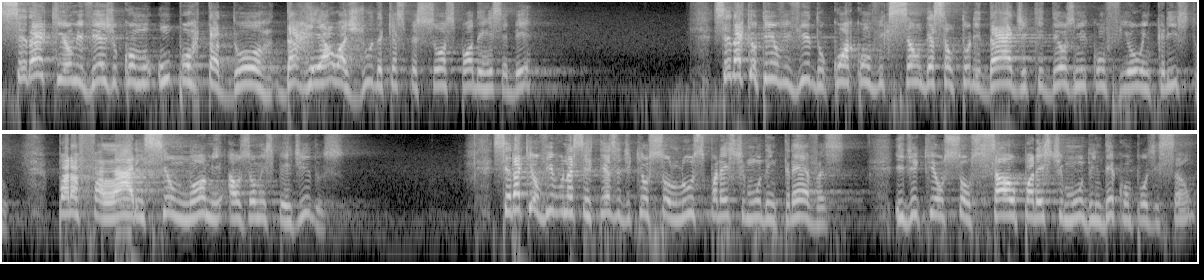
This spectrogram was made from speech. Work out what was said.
Será que eu me vejo como um portador da real ajuda que as pessoas podem receber? Será que eu tenho vivido com a convicção dessa autoridade que Deus me confiou em Cristo para falar em seu nome aos homens perdidos? Será que eu vivo na certeza de que eu sou luz para este mundo em trevas e de que eu sou sal para este mundo em decomposição?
